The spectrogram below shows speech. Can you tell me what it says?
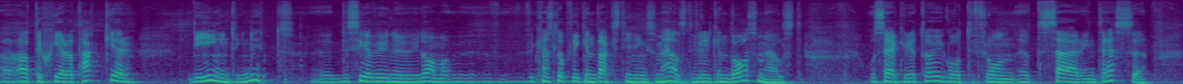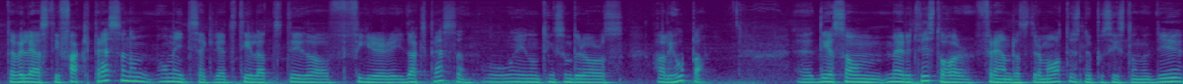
eh, Att det sker attacker, det är ingenting nytt. Eh, Det ser vi ju nu idag. Vi kan slå upp vilken dagstidning som helst, vilken dag som helst. Och säkerhet har ju gått ifrån ett särintresse där vi läste i fackpressen om, om IT-säkerhet till att det idag figurerar i dagspressen och är någonting som berör oss allihopa. Eh, Det som möjligtvis då har förändrats dramatiskt nu på sistone det är ju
